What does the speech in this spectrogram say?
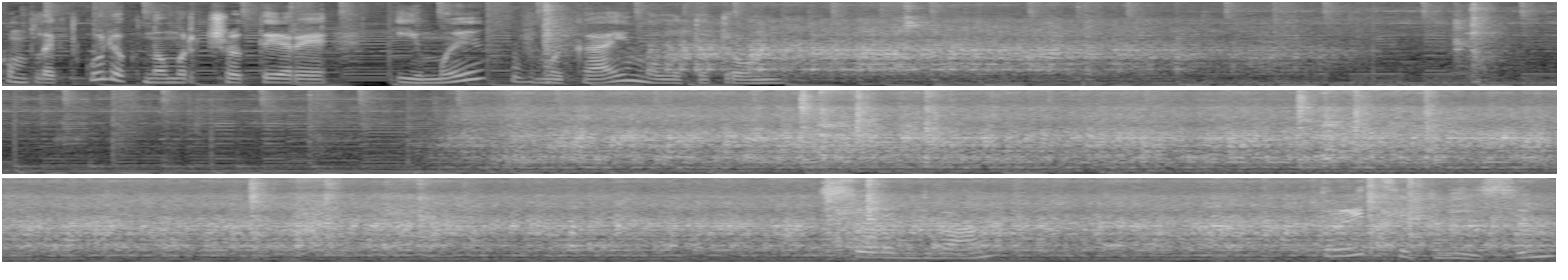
комплект кульок номер 4 І ми вмикаємо лототрон. Сорок два, тридцять вісім,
